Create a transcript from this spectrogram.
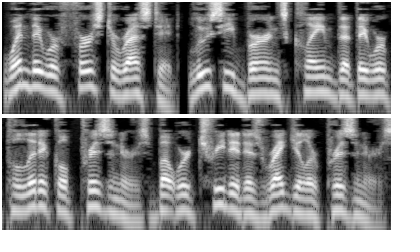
When they were first arrested, Lucy Burns claimed that they were political prisoners but were treated as regular prisoners.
